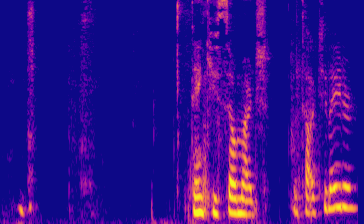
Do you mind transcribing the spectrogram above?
Thank you so much. We'll talk to you later.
